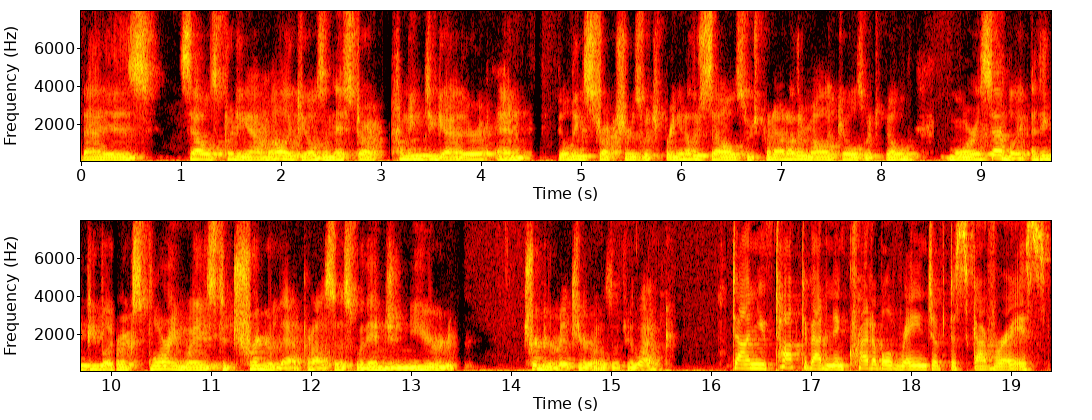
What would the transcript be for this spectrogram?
that is cells putting out molecules and they start coming together and building structures which bring in other cells, which put out other molecules, which build more assembly. I think people are exploring ways to trigger that process with engineered trigger materials, if you like. Don, you've talked about an incredible range of discoveries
